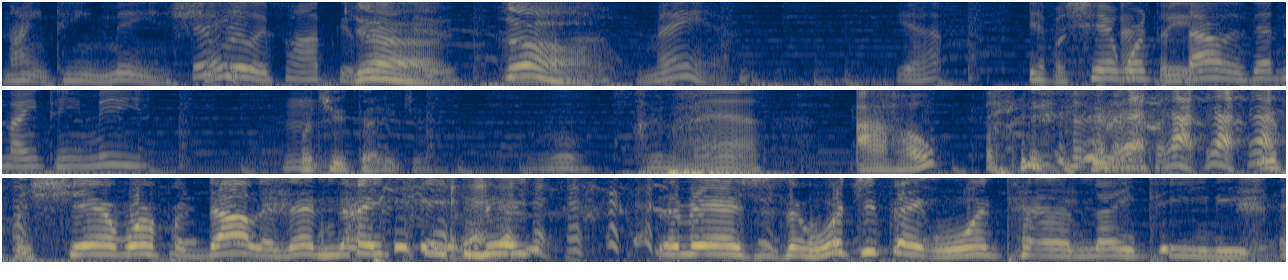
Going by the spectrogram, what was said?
19 million They're really popular God, too. dog. Uh-huh. Man, Yeah. if a share That's worth a big. dollar is that 19 million? What you hmm. think, Jay? Ooh, do the math. I hope. if a share worth a dollar, is that 19 million? Let me ask you something. What you think one time 19 is?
